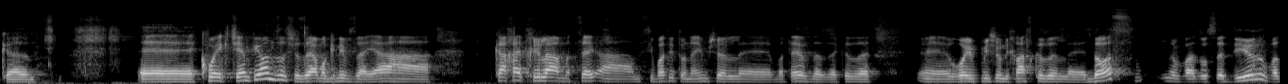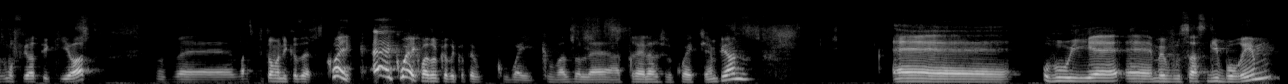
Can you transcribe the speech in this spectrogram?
כן. Quake Champions, שזה היה מגניב, זה היה... ככה התחילה המסיבת עיתונאים של Bethesda, זה כזה, רואים מישהו נכנס כזה ל-DOS, ואז הוא עושה dir, ואז מופיעות תיקיות, ואז פתאום אני כזה, קווייק, אה, קווייק, ואז הוא כזה כותב קווייק, ואז עולה הטריילר של Quake Champions. הוא יהיה מבוסס גיבורים,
